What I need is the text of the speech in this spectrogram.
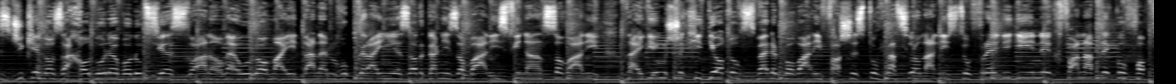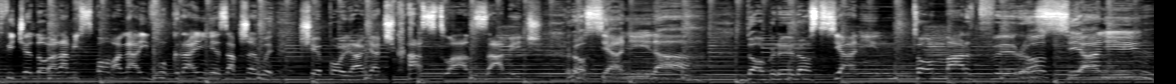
z dzikiego zachodu rewolucję zwaną Euromajdanem w Ukrainie zorganizowali, sfinansowali Największych idiotów zwerbowali Faszystów, nacjonalistów, religijnych fanatyków Obficie dolarami wspomagali w Ukrainie Zaczęły się pojawiać hasła Zabić Rosjanina Dobry Rosjanin to martwy Rosjanin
